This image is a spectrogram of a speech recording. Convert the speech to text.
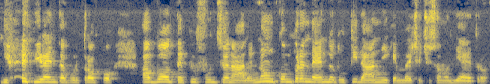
diventa purtroppo a volte più funzionale, non comprendendo tutti i danni che invece ci sono dietro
